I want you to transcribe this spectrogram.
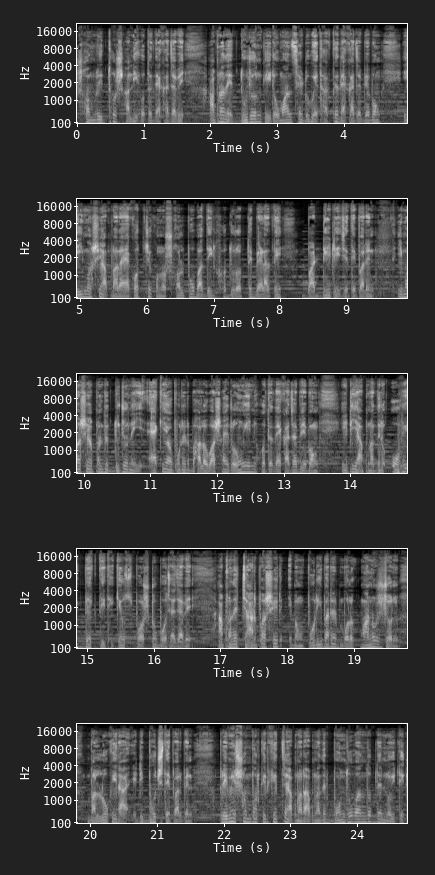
সমৃদ্ধশালী হতে দেখা যাবে। আপনাদের দুজনকেই রোমান্সে ডুবে থাকতে দেখা যাবে এবং এই মাসে আপনারা একত্রে কোনো স্বল্প বা দীর্ঘ দূরত্বে বেড়াতে বা ডেটে যেতে পারেন। এই মাসে আপনাদের দুজনেই একে অপরের ভালোবাসায় রঙিন হতে দেখা যাবে এবং এটি আপনাদের অভিব্যক্তি থেকেও স্পষ্ট বোঝা যাবে। আপনাদের চারপাশের এবং পরিবারের মানুষজন বা লোকেরা এটি বুঝতে পারবেন। প্রেমের সম্পর্কের ক্ষেত্রে আপনারা আপনাদের বন্ধু বান্ধবদের নৈতিক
